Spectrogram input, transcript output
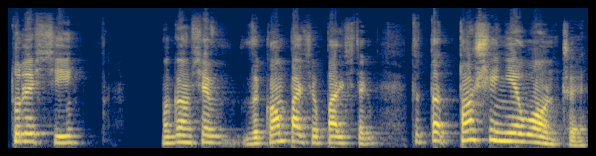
turyści mogą się wykąpać, opalić, tak, to, to, to się nie łączy.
